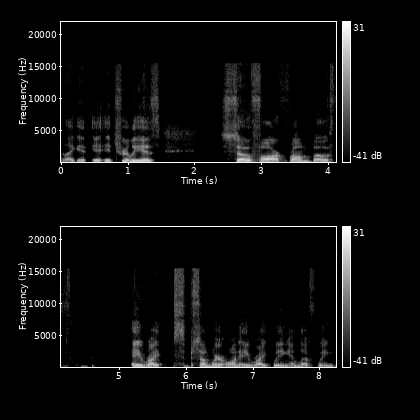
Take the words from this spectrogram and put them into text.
Like it, it, it truly is so far from both a right, somewhere on a right wing and left wing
